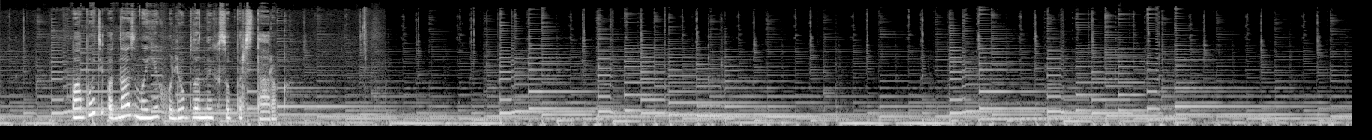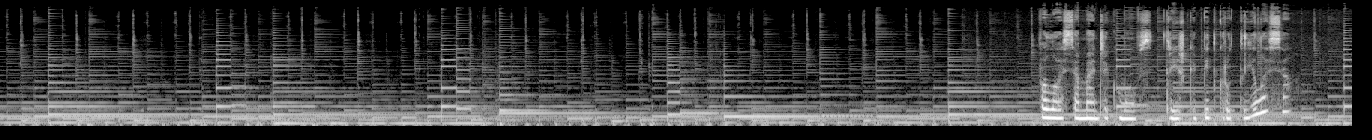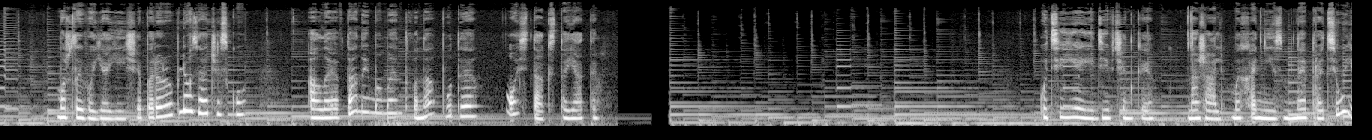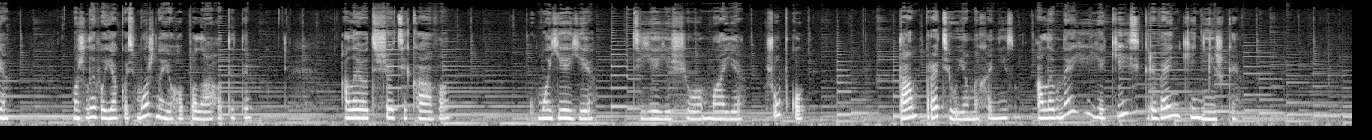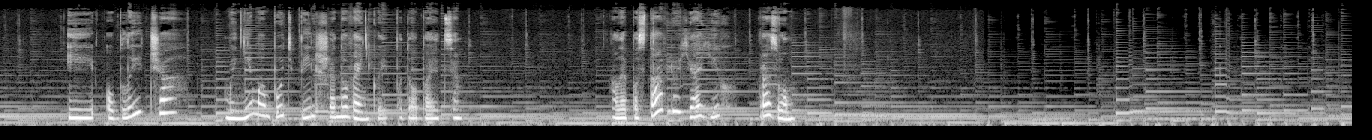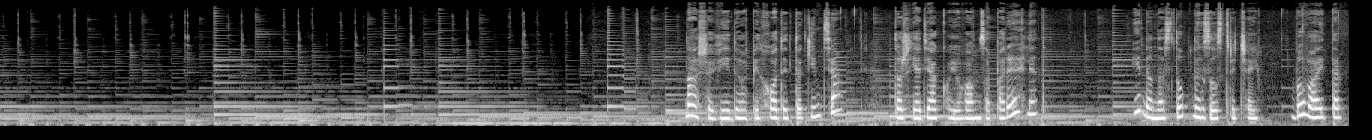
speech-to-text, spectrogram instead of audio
Мабуть, одна з моїх улюблених суперстарок. Волосся Magic Moves трішки підкрутилося. Можливо, я їй ще перероблю зачіску, але в даний момент вона буде ось так стояти. У цієї дівчинки, на жаль, механізм не працює, можливо, якось можна його полагодити. Але от що цікаво, моєї цієї, що має шубку, там працює механізм, але в неї якісь кривенькі ніжки. І обличчя мені, мабуть, більше новенької подобається. Але поставлю я їх разом. Наше відео підходить до кінця, тож я дякую вам за перегляд і до наступних зустрічей. Бувайте!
